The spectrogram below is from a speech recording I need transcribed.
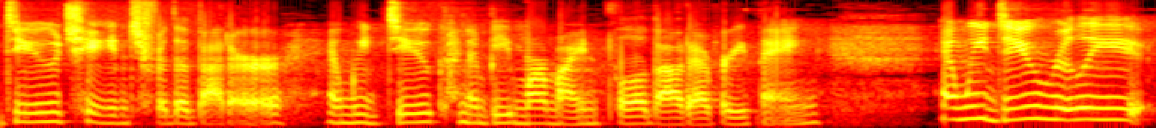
do change for the better and we do kind of be more mindful about everything and we do really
